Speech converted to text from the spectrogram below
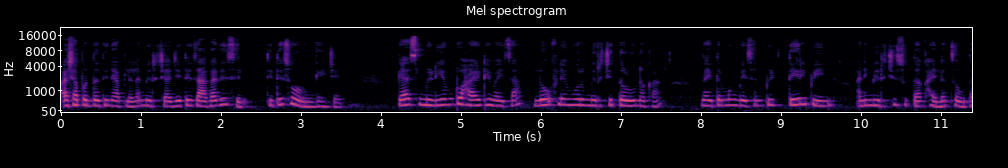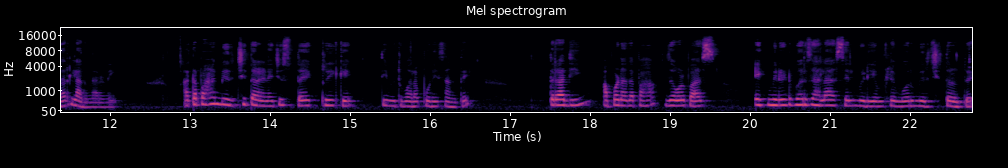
अशा पद्धतीने आपल्याला मिरच्या जिथे जागा दिसेल तिथे सोडून घ्यायच्या आहेत. गॅस मिडियम टू हाय ठेवायचा. लो फ्लेमवर मिरची तळू नका. नाहीतर मग बेसनपीठ तेल पिईल आणि मिरचीसुद्धा खायला चवदार लागणार नाही. आता पहा मिरची तळण्याची सुद्धा एक ट्रिक आहे. ती मी तुम्हाला पुढे सांगते. तर आधी आपण आता पहा जवळपास एक मिनिटभर झाला असेल मीडियम फ्लेमवर मिरची तळतोय.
